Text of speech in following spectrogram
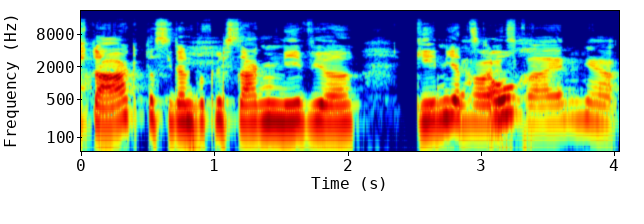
stark, dass sie dann wirklich sagen, nee, wir gehen Wir jetzt hauen auch. jetzt rein, ja.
